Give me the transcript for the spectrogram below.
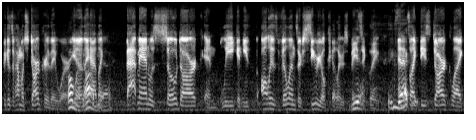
because of how much darker they were. Oh you my know, god! they had like yeah. Batman was so dark and bleak, and he's all his villains are serial killers Yeah, basically. exactly. And it's like these dark, like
